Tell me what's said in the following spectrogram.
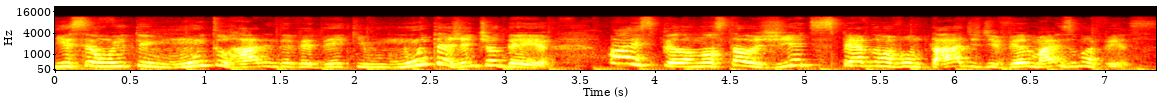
Isso é um item muito raro em DVD que muita gente odeia, mas pela nostalgia desperta uma vontade de ver mais uma vez.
